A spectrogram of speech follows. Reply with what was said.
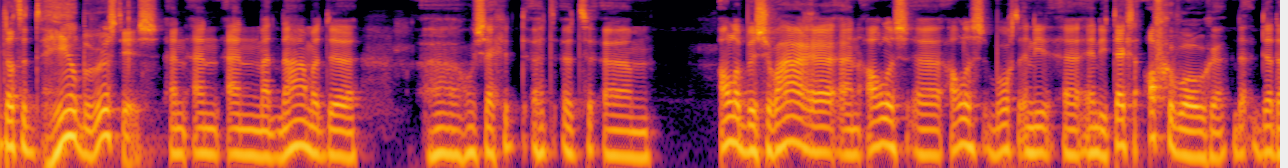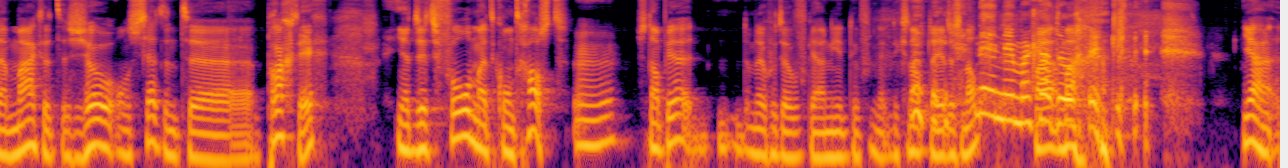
dat het heel bewust is. En, en, en met name de, eh, hoe zeg je het, het, het ehm, alle bezwaren en alles, eh, alles wordt in die, eh, in die teksten afgewogen. Dat, dat, dat maakt het zo ontzettend prachtig. Ja, zit vol met contrast. Mhm. Snap je? Nou goed, hoef ik jou niet. Ik snap dat je dat snapt. Nee, nee, maar ga door. maar- Ja,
